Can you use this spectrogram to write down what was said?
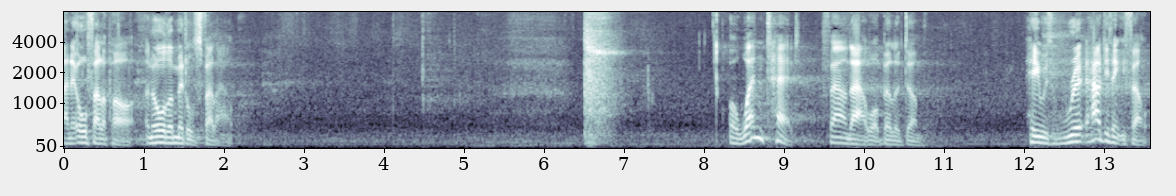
And it all fell apart, and all the middles fell out. Well, when Ted found out what Bill had done, he was. Re- How do you think he felt?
